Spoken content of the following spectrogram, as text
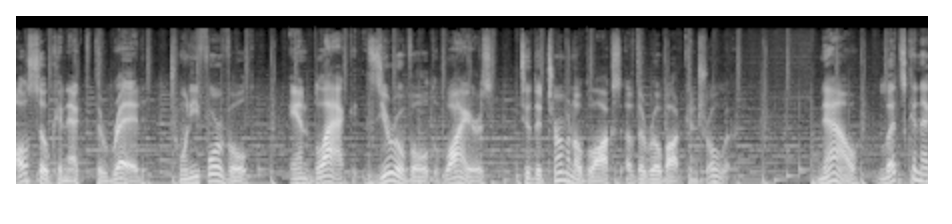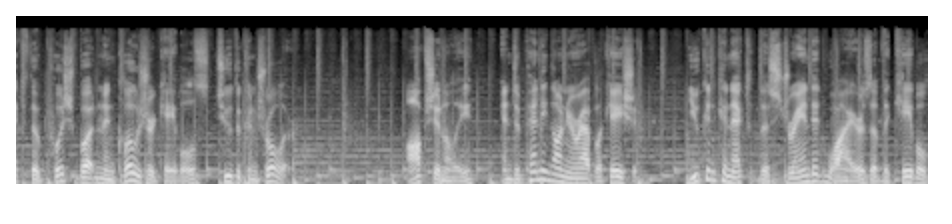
Also connect the red 24 volt and black 0 volt wires to the terminal blocks of the robot controller. Now, let's connect the push button enclosure cables to the controller. Optionally, and depending on your application, you can connect the stranded wires of the cable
